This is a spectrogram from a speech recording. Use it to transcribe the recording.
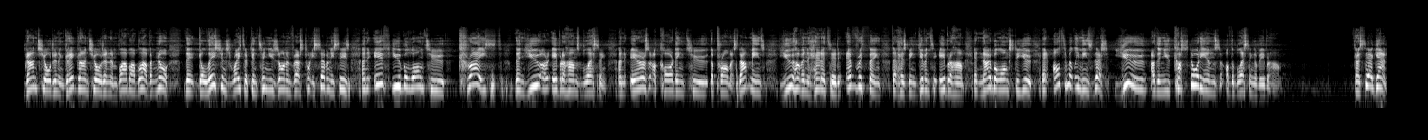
grandchildren and great grandchildren and blah, blah, blah. But no, the Galatians writer continues on in verse 27. He says, And if you belong to Christ, then you are Abraham's blessing and heirs according to the promise. That means you have inherited everything that has been given to Abraham. It now belongs to you. It ultimately means this you are the new custodians of the blessing of Abraham. Can I say again?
